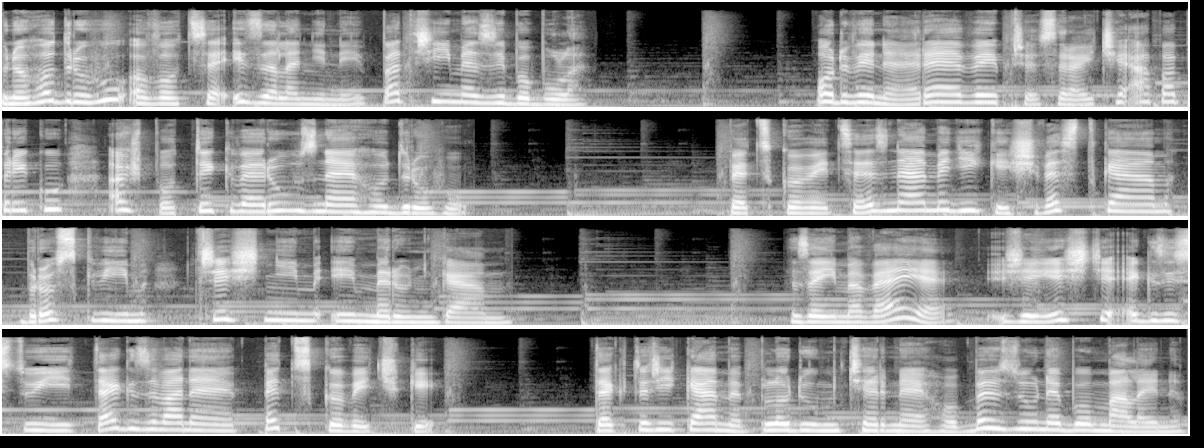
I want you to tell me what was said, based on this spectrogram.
Mnoho druhů ovoce i zeleniny patří mezi bobule od vinné révy přes rajče a papriku až po tykve různého druhu. Peckovice známe díky švestkám, broskvím, třešním i meruňkám. Zajímavé je, že ještě existují takzvané peckovičky. Tak to říkáme plodům černého bezu nebo malin.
